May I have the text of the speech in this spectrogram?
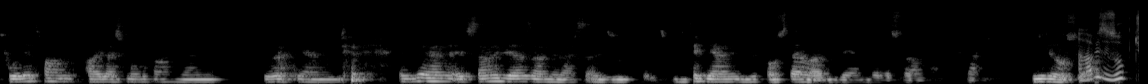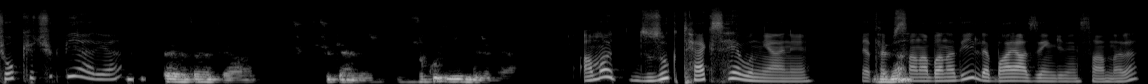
tuvalet falan paylaşmalı falan yani. Öh yani. bir de yani efsane bir yer zannedersen. Bir tek yani Youth Hostel vardı bir de yanında restoran vardı ya. Abi Zug çok küçük bir yer ya. Evet evet ya. Küçük, küçük yani. Zug'u iyi bilirim ya. Ama Zug tax haven yani. Ya tabii Neden? sana bana değil de bayağı zengin insanlara.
